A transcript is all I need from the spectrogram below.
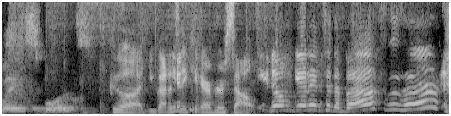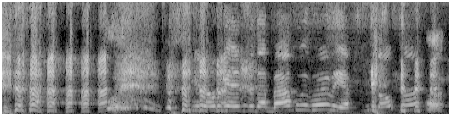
Playing sports. Good. You got to take care of yourself. You don't get into the bath with her? What? You don't get into that bath with her? The Epsom salt bath?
